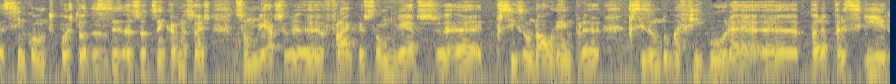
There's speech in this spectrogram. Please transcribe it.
assim como depois todas as outras encarnações, são mulheres fracas, são mulheres que precisam de alguém para precisam de uma figura para, para seguir,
